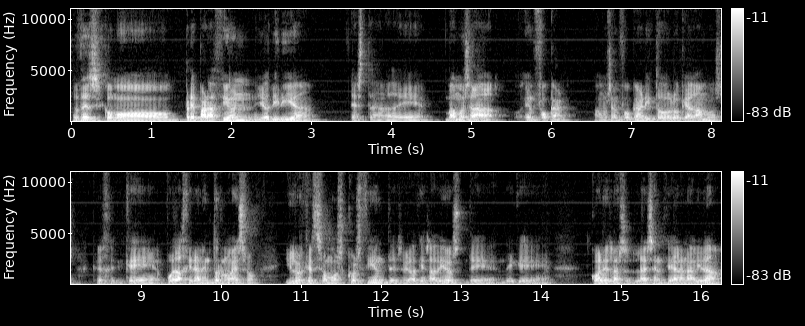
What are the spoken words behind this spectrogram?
Entonces, como preparación, yo diría esta, de vamos a enfocar, vamos a enfocar y todo lo que hagamos que, pueda girar en torno a eso. Y los que somos conscientes, gracias a Dios, de que cuál es la, la, esencia de la Navidad,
